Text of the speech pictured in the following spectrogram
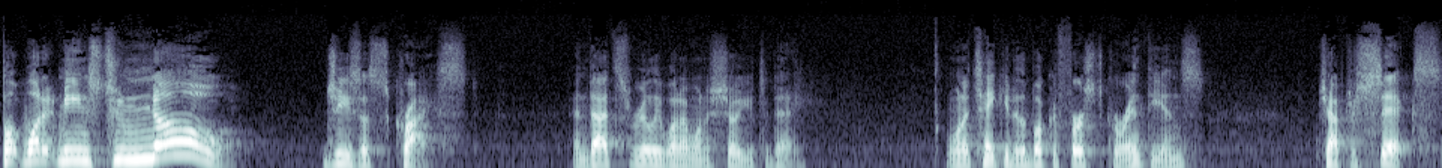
but what it means to know Jesus Christ. And that's really what I want to show you today. I want to take you to the book of 1 Corinthians, chapter 6.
